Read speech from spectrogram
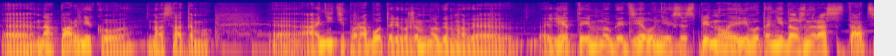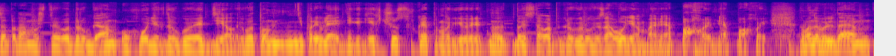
э, напарнику носатому. Э, они типа работали уже много-много лет, и много дел у них за спиной, и вот они должны расстаться, потому что его друган уходит в другой отдел. И вот он не проявляет никаких чувств к этому и говорит, ну, мы с тобой друг друга заводим, а мне похуй, мне похуй. Но мы наблюдаем,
